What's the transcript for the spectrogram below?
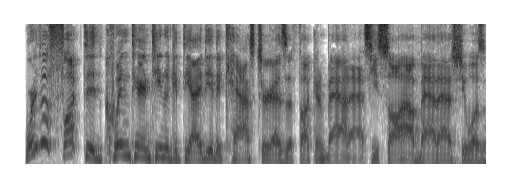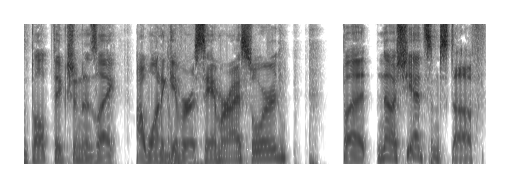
where the fuck did Quentin Tarantino get the idea to cast her as a fucking badass? He saw how badass she was in Pulp Fiction and was like, I want to give her a samurai sword. But no, she had some stuff.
